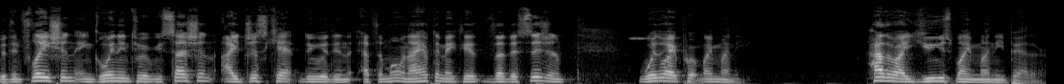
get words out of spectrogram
With inflation and going into a recession, I just can't do it in, at the moment. I have to make the, the decision where do I put my money? How do I use my money better?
